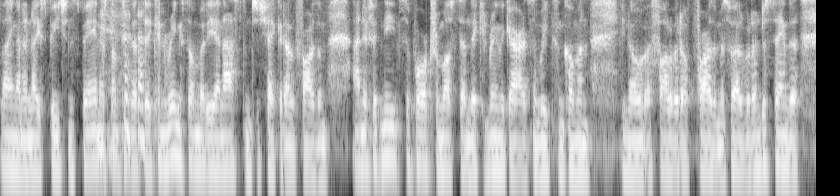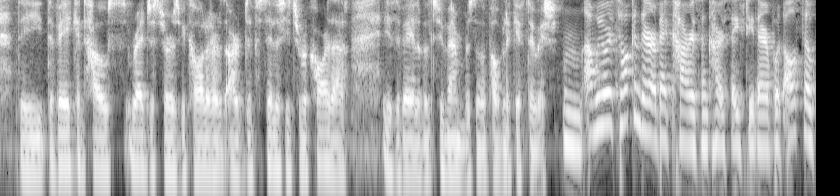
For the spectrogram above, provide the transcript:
lying on a nice beach in Spain or something, that they can ring somebody and ask them to check it out for them. And if it needs support from us, then they can ring the guards and we can come and you know follow it up for them as well. But I'm just saying that the the vacant house register, as we call it, or, or the facility to record that, is available to members of the public if they wish. Mm. And we were talking there about cars and car safety there, but also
